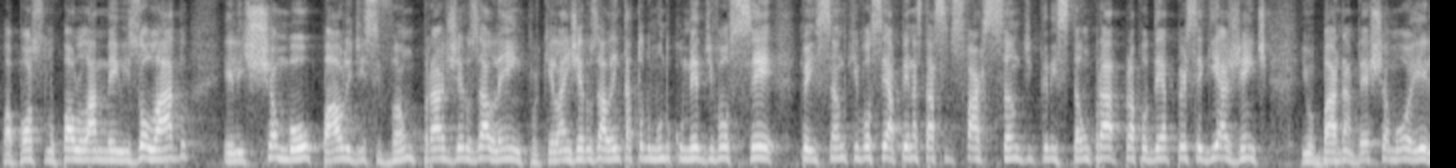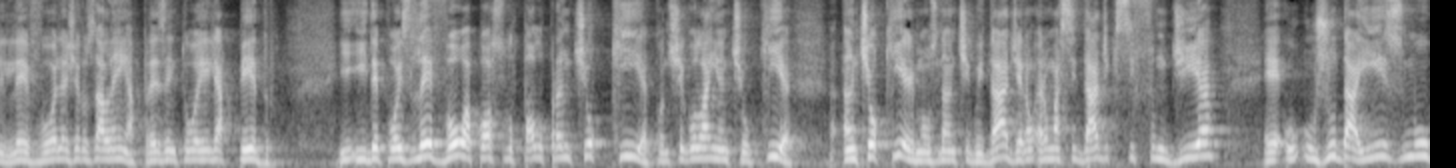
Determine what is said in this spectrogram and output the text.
O apóstolo Paulo, lá meio isolado, ele chamou Paulo e disse: Vão para Jerusalém, porque lá em Jerusalém está todo mundo com medo de você, pensando que você apenas está se disfarçando de cristão para poder perseguir a gente. E o Barnabé chamou ele, levou ele a Jerusalém, apresentou ele a Pedro. E, e, depois levou o apóstolo Paulo para Antioquia. Quando chegou lá em Antioquia, Antioquia, irmãos, na antiguidade, era, era uma cidade que se fundia é, o, o, judaísmo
